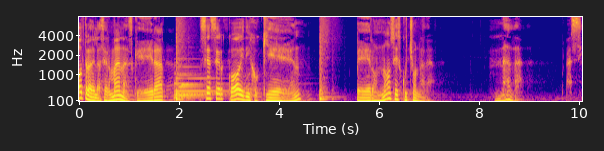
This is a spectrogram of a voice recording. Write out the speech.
Otra de las hermanas, que era, se acercó y dijo, ¿quién? Pero no se escuchó nada. Nada. Así.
